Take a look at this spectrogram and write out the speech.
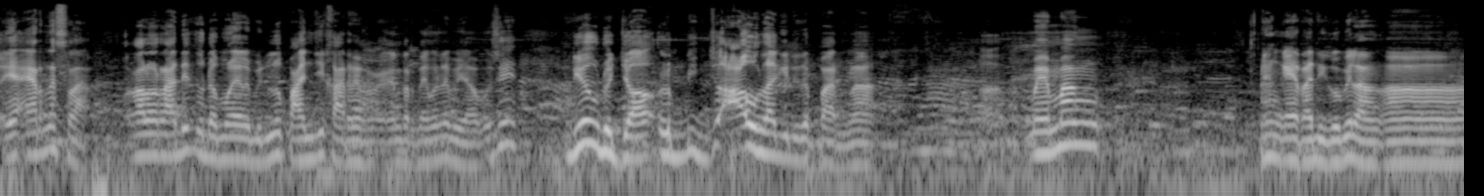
ya Ernest lah. Kalau Radit udah mulai lebih dulu Panji karir entertainmentnya lebih jauh sih? Dia udah jauh lebih jauh lagi di depan. Nah eh, memang yang kayak tadi gue bilang eh,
